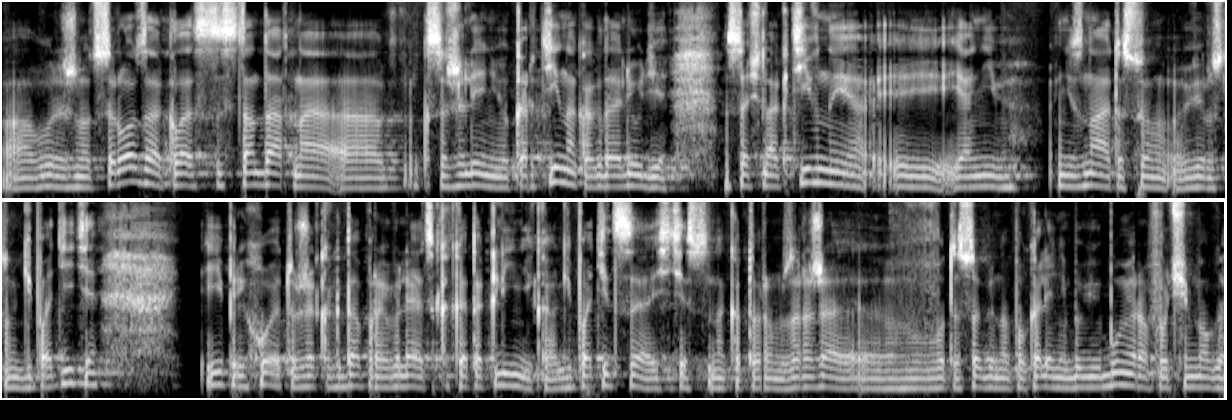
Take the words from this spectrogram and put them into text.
Э, выраженного цирроза. Стандартная, э, к сожалению, картина, когда люди достаточно активные и, они не знают о своем вирусном гепатите и приходят уже, когда проявляется какая-то клиника, гепатит С, естественно, которым заражают, вот особенно поколение бэби-бумеров, очень много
